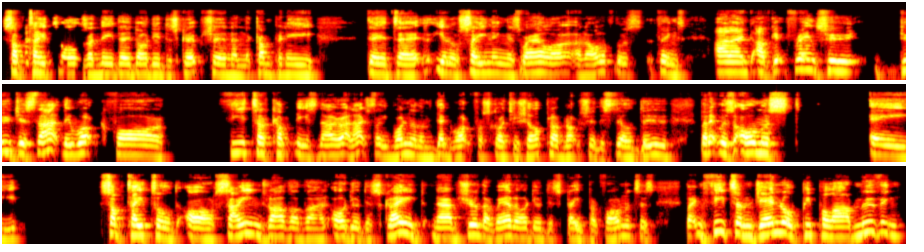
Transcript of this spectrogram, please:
subtitles, and they did audio description, and the company did, uh, you know, signing as well, uh, and all of those things. And I, have got friends who do just that. They work for theatre companies now, and actually, one of them did work for Scottish Opera. I'm not sure they still do, but it was almost a subtitled or signed rather than audio described. Now, I'm sure there were audio described performances, but in theatre in general, people are moving.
